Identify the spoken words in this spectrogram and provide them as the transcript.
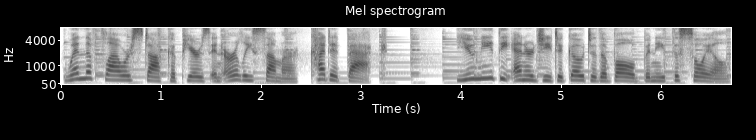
When the flower stalk appears in early summer, cut it back. You need the energy to go to the bulb beneath the soil.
